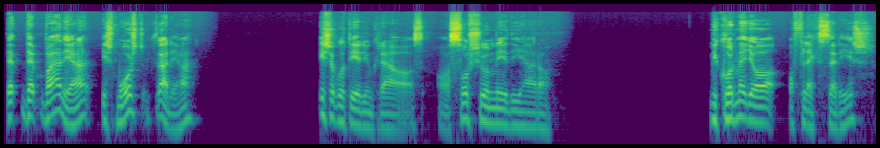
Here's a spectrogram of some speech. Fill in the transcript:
De, de várjál, és most, várjál, és akkor térjünk rá a, a social médiára. Mikor megy a, a flexerés,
